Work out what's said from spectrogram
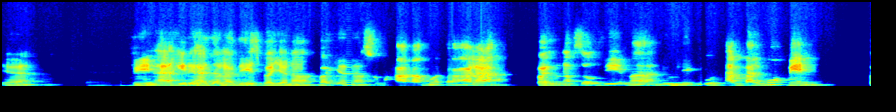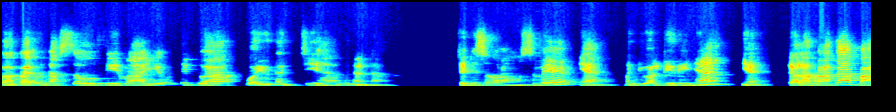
Ya. Fi akhir hadzal hadis bayana bayana subhanahu wa ta'ala bai'un nafsu fi ma yuhliku amal mu'min fa bai'un nafsu fi ma yu'tiqa wa yunajjiha minan Jadi seorang muslim ya menjual dirinya ya dalam rangka apa?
